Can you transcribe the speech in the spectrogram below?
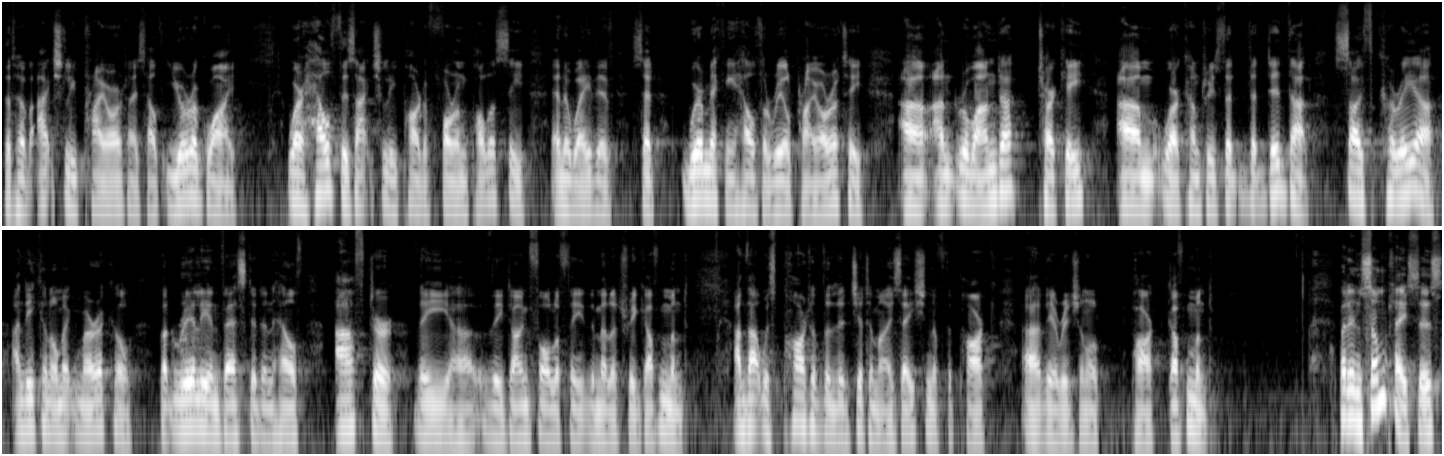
that have actually prioritized health. Uruguay where health is actually part of foreign policy in a way they've said, we're making health a real priority. Uh, and Rwanda, Turkey, um, were countries that, that did that. South Korea, an economic miracle, but really invested in health after the, uh, the downfall of the, the military government. And that was part of the legitimization of the Park, uh, the original Park government. But in some places,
